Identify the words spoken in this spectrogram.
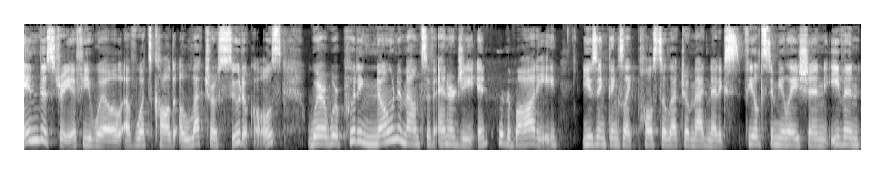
industry, if you will, of what's called electroceuticals, where we're putting known amounts of energy into the body using things like pulsed electromagnetic field stimulation, even,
